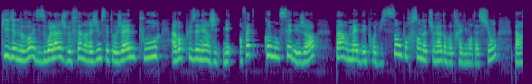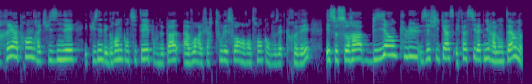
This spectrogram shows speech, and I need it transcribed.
Puis ils viennent me voir et disent voilà, je veux faire un régime cétogène pour avoir plus d'énergie. Mais en fait, commencez déjà par mettre des produits 100% naturels dans votre alimentation, par réapprendre à cuisiner et cuisiner des grandes quantités pour ne pas avoir à le faire tous les soirs en rentrant quand vous êtes crevé. Et ce sera bien plus efficace et facile à tenir à long terme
